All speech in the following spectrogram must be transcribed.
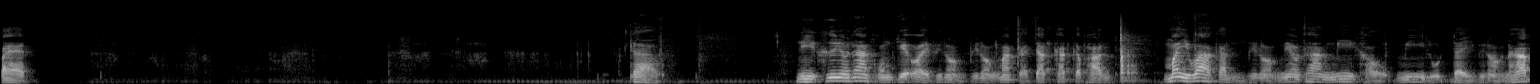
แปดเก้านี่คือแนวทางของเจ๊อ้อยพี่น้อง พี่น้องมักกะจัดคัดกะพันไม่ว่ากันพี่น้องแนวทางมีเขามีหลุดได้พี่น้องนะครับ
